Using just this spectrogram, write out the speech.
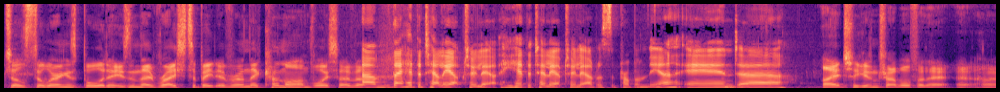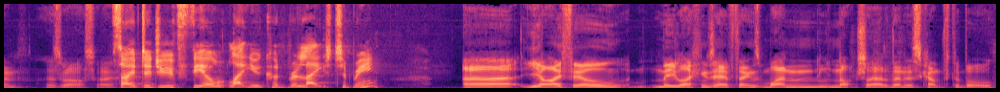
still, still wearing his boardies, and they raced to beat everyone there. Come on, voiceover. Um, they had the tally up too loud. He had the tally up too loud was the problem there. And uh, I actually get in trouble for that at home as well. So so, did you feel like you could relate to Brent? uh, yeah, I feel me liking to have things one notch louder than is comfortable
